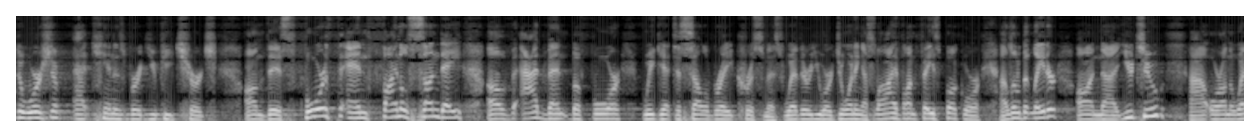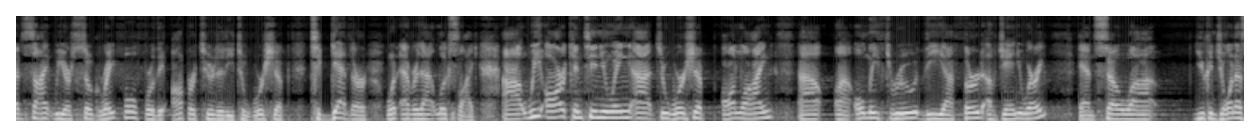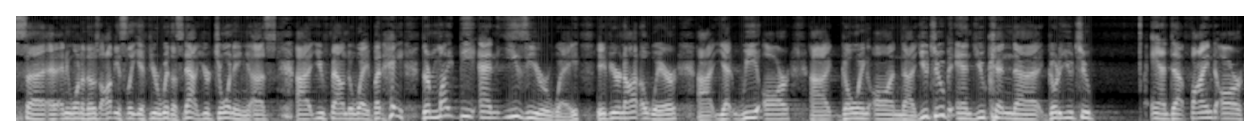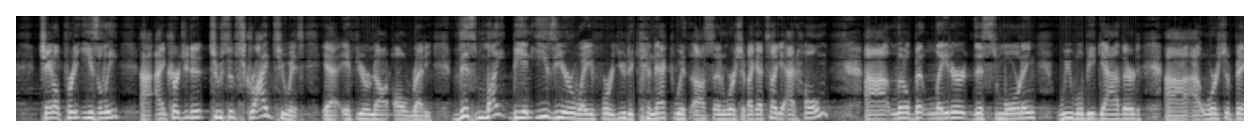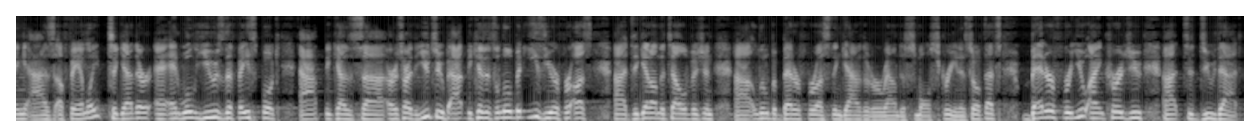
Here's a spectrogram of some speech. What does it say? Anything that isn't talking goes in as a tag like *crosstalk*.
To worship at Canonsburg UP Church on this fourth and final Sunday of Advent before we get to celebrate Christmas. Whether you are joining us live on Facebook or a little bit later on uh, YouTube uh, or on the website, we are so grateful for the opportunity to worship together, whatever that looks like. Uh, we are continuing uh, to worship online uh, uh, only through the uh, 3rd of January. And so uh, you can join us uh, at any one of those. Obviously, if you're with us now, you're joining us. Uh, you found a way. But hey, there might be an easier way if you're not aware uh, yet. We are uh, going on uh, YouTube, and you can uh, go to YouTube and find our channel pretty easily. Uh, I encourage you to, to subscribe to it uh, if you're not already. This might be an easier way for you to connect with us and worship. I got to tell you, at home, uh, a little bit later this morning, we will be gathered uh, worshiping as a family together, and, and, we'll use the Facebook app because, uh, or sorry, the YouTube app because it's a little bit easier for us to get on the television, a little bit better for us than gathered around a small screen. And so, if that's better for you, I encourage you uh, to do that.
